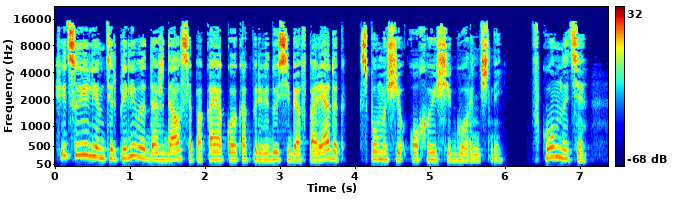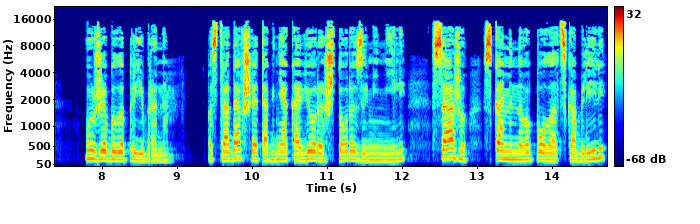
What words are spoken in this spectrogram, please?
Фицуильям терпеливо дождался, пока я кое-как приведу себя в порядок с помощью охающей горничной. В комнате уже было прибрано. Пострадавшие от огня ковер и шторы заменили, сажу с каменного пола отскоблили,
